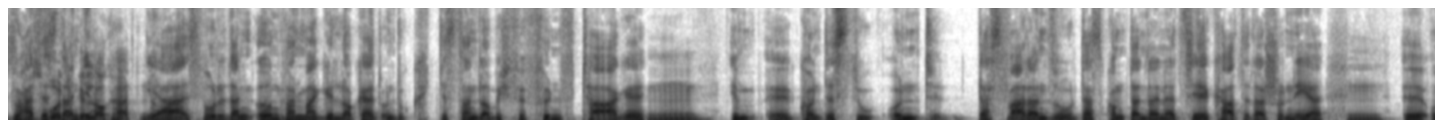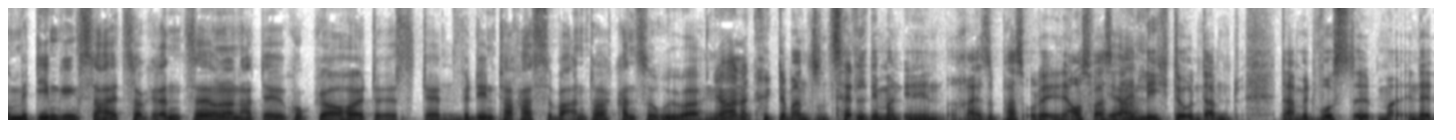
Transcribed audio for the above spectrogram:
Du Es hattest wurde dann gelockert, ne? Ja, es wurde dann irgendwann mal gelockert und du kriegtest dann, glaube ich, für fünf Tage Mhm. im, äh, konntest du und das war dann so, das kommt dann deiner Zählkarte da schon näher. Mhm. Äh, und mit dem gingst du halt zur Grenze und dann hat der geguckt, ja, heute ist der, Mhm. für den Tag hast du beantragt, kannst du rüber. Ja, und dann kriegte man so einen Zettel, den man in den Reisepass oder in den Ausweis Ja. reinlegte und dann damit wusste der,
